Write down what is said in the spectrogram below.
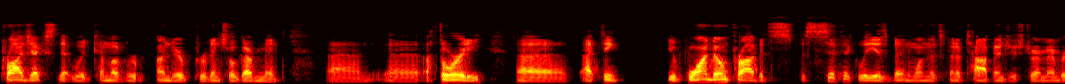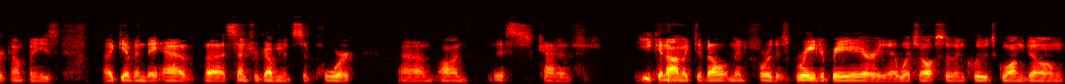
projects that would come over under provincial government um, authority. I think you know, Guangdong province specifically has been one that's been of top interest to our member companies, given they have central government support um, this kind of economic development for this greater Bay Area, which also includes Guangdong,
